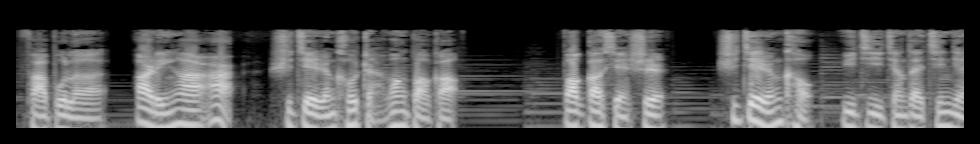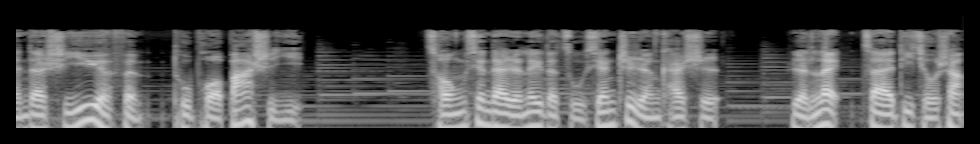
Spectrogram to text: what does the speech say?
发布了《二零二二世界人口展望报告》。报告显示，世界人口预计将在今年的十一月份突破八十亿。从现代人类的祖先智人开始，人类在地球上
